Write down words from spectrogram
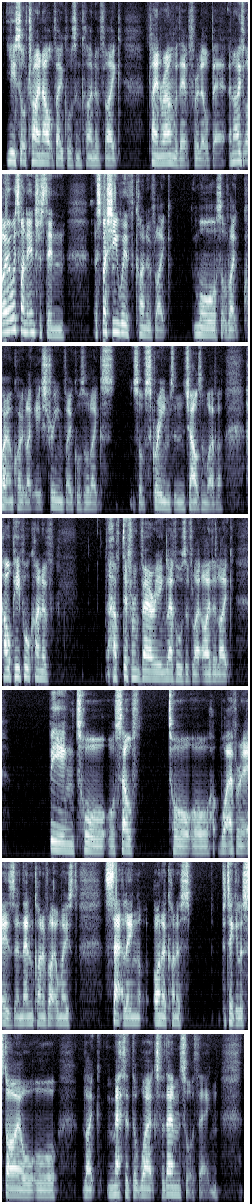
you sort of trying out vocals and kind of like playing around with it for a little bit. And I I always find it interesting, especially with kind of like more sort of like quote unquote like extreme vocals or like s- sort of screams and shouts and whatever, how people kind of have different varying levels of like either like being taught or self taught or whatever it is, and then kind of like almost settling on a kind of particular style or like method that works for them, sort of thing.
